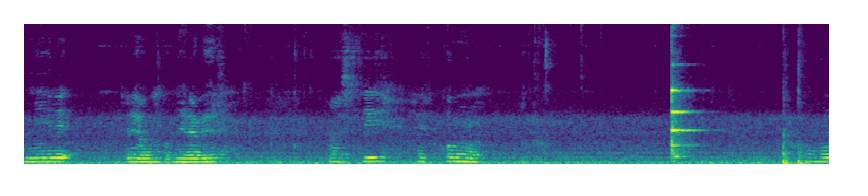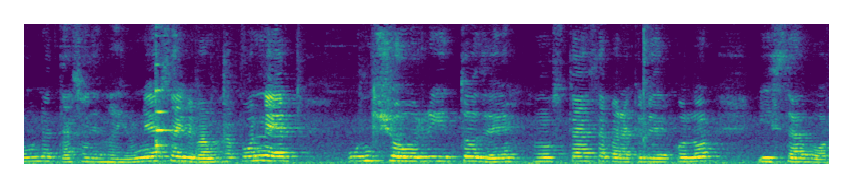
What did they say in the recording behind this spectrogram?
Miren, le vamos a poner a ver así es como una taza de mayonesa y le vamos a poner un chorrito de mostaza para que le dé color y sabor.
